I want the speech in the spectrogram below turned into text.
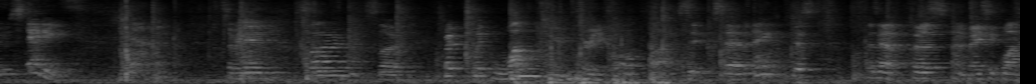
into skating. Yeah. So we did slow, slow, quick, quick, one, two, three, four, five, six, seven, eight. Just as our first and basic one,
